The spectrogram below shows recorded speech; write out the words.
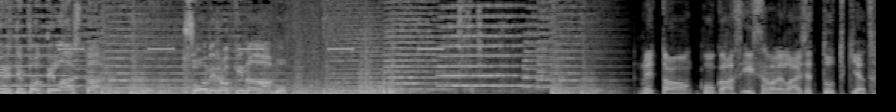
Irti potilaasta! Suomi Rokin aamu. Nyt on kuukaus israelilaiset tutkijat,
